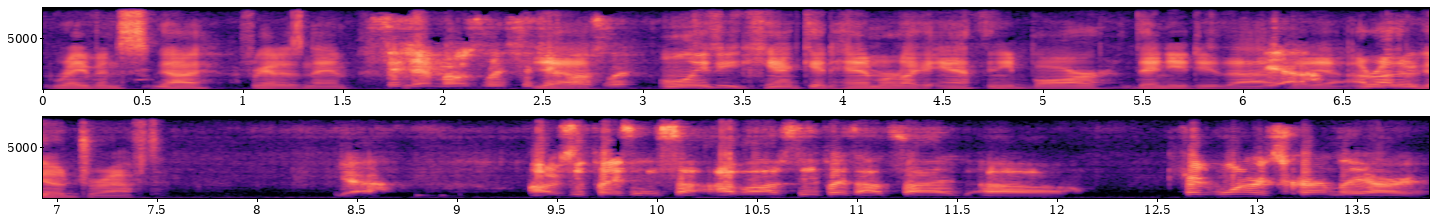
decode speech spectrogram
Ravens guy? I forget his name. CJ Mosley, CJ Yeah. Mosley. Only if you can't get him or like Anthony Barr, then you do that. Yeah. But yeah, I'd rather go draft. Yeah. Obviously plays inside. I've obviously plays outside. Uh, Fred Warner is currently our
